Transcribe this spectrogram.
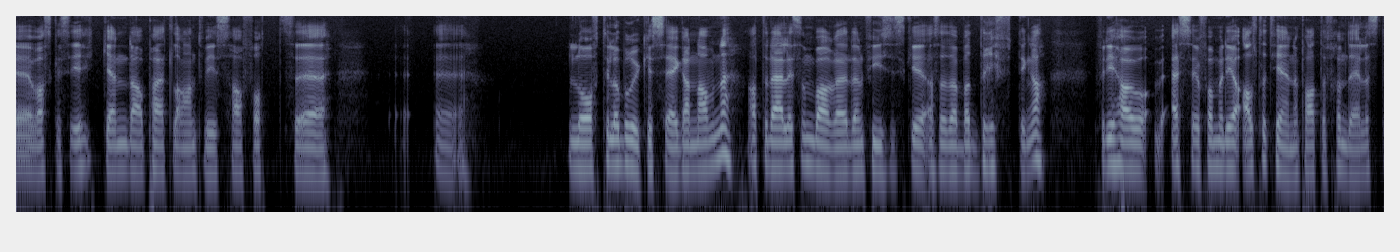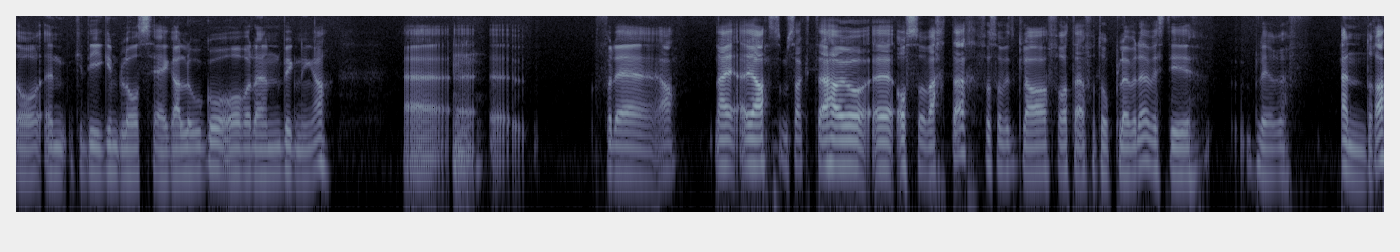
eh, hva skal jeg si, Genda på et eller annet vis har fått eh, eh, lov til å bruke Sega-navnet. At det er liksom bare den fysiske Altså det er bare driftinga. For de har jo Jeg ser jo for meg de har alt å tjene på at det fremdeles står en gedigen blå Sega-logo over den bygninga. Eh, mm. eh, for det Ja. Nei, ja, som sagt, jeg har jo eh, også vært der. For så vidt glad for at jeg har fått oppleve det, hvis de blir endra.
